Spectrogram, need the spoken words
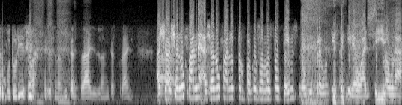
de futurisme. és una mica estrany, és una mica estrany. Això, això, no ho fan, això no ho fan tampoc els homes del temps, no us hi preguntis d'aquí 10 anys, Sí, si plourà.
